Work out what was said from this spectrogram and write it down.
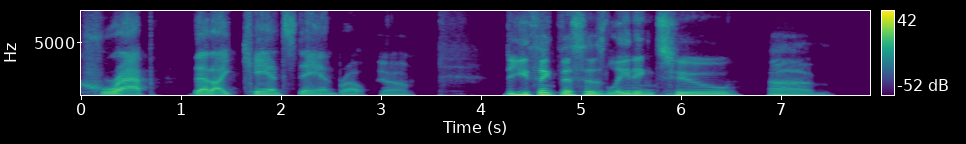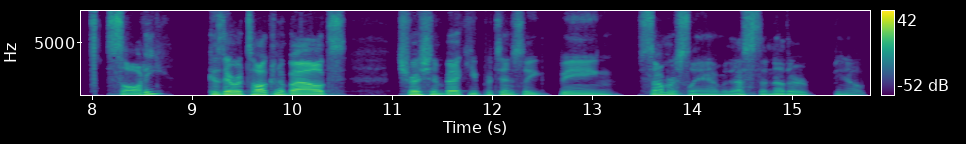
crap that I can't stand, bro. Yeah. Do you think this is leading to um, Saudi? Because they were talking about Trish and Becky potentially being SummerSlam, but that's another, you know,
